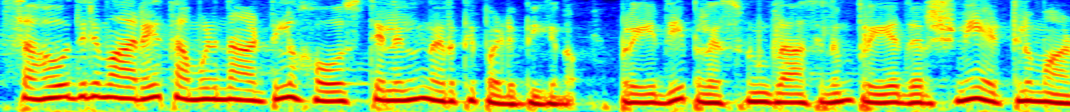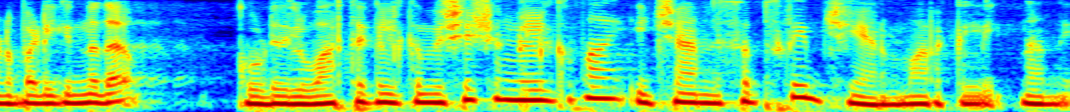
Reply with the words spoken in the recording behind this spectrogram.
സഹോദരിമാരെ തമിഴ്നാട്ടിൽ ഹോസ്റ്റലിൽ നിർത്തി പഠിപ്പിക്കുന്നു. പ്രീതി പ്ലസ് വൺ ക്ലാസ്സിലും പ്രിയദർശിനി എട്ടിലുമാണ് പഠിക്കുന്നത്. കൂടുതൽ വാർത്തകൾക്കും വിശേഷങ്ങൾക്കുമായി ഈ ചാനൽ സബ്സ്ക്രൈബ് ചെയ്യാനും മറക്കല്ലേ. നന്ദി.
